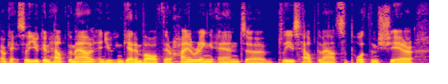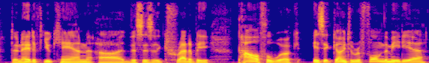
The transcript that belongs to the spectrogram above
Okay, so you can help them out and you can get involved. They're hiring and uh, please help them out, support them, share, donate if you can. Uh, this is incredibly powerful work. Is it going to reform the media?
